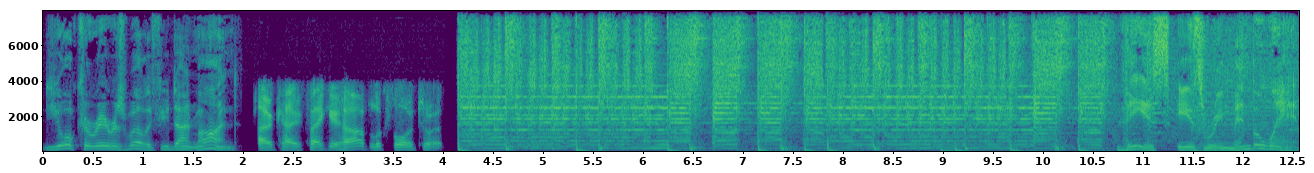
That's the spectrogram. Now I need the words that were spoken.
your career as well, if you don't mind. Okay. Thank you, Harv. Look forward to it. This is Remember When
